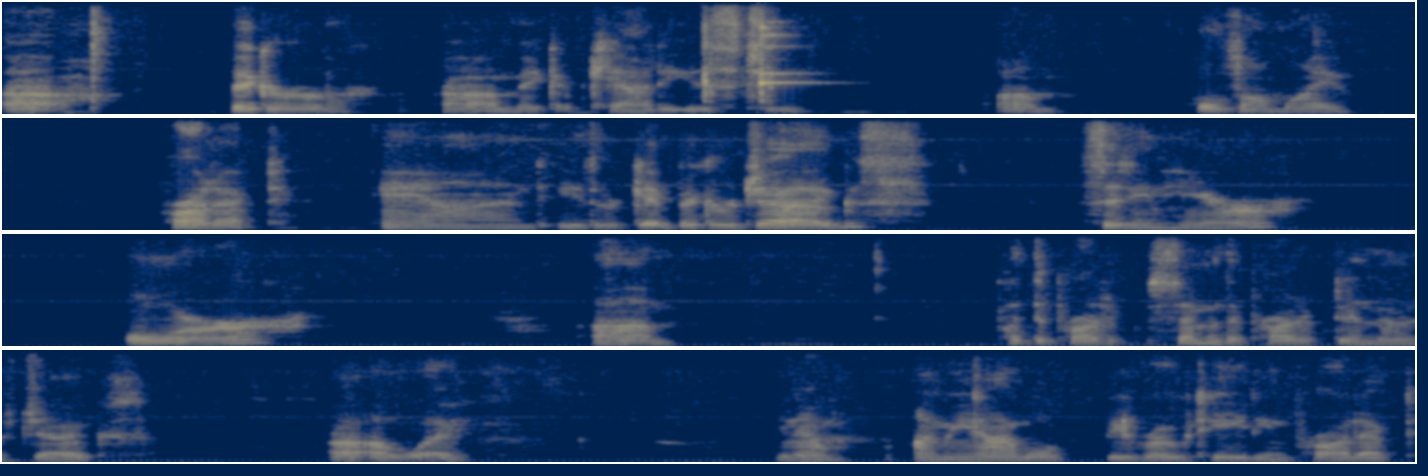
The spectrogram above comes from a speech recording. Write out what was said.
uh, bigger uh, makeup caddies to um, hold all my product and either get bigger jugs sitting here or um, put the product, some of the product in those jugs uh, away. You know, I mean, I will be rotating product,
